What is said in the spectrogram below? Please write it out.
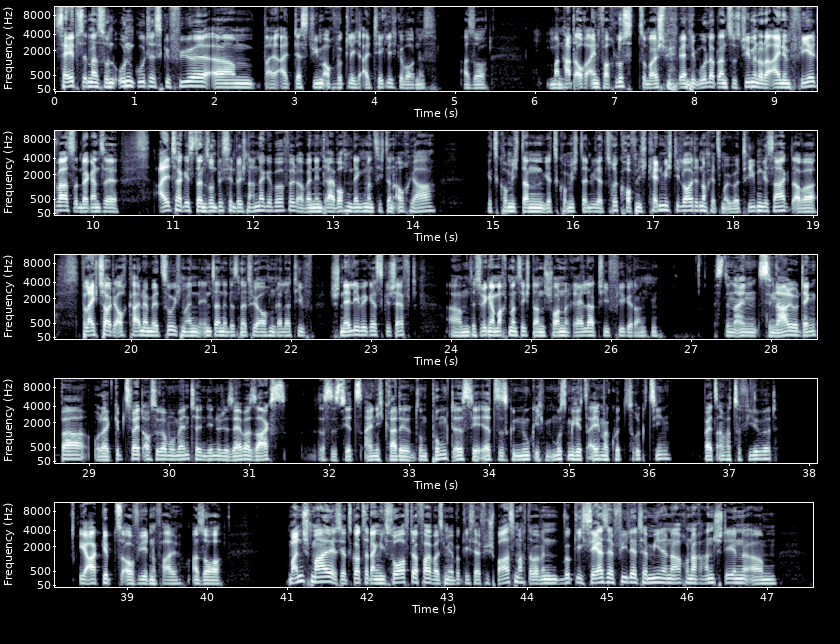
selbst immer so ein ungutes Gefühl, ähm, weil halt der Stream auch wirklich alltäglich geworden ist. Also man hat auch einfach Lust, zum Beispiel während dem Urlaub dann zu streamen oder einem fehlt was und der ganze Alltag ist dann so ein bisschen durcheinandergewürfelt. Aber in den drei Wochen denkt man sich dann auch, ja, jetzt komme ich dann, jetzt komme ich dann wieder zurück. Hoffentlich kennen mich die Leute noch, jetzt mal übertrieben gesagt, aber vielleicht schaut ja auch keiner mehr zu. Ich meine, Internet ist natürlich auch ein relativ schnelllebiges Geschäft. Ähm, deswegen macht man sich dann schon relativ viel Gedanken. Ist denn ein Szenario denkbar oder gibt es vielleicht auch sogar Momente, in denen du dir selber sagst, dass es jetzt eigentlich gerade so ein Punkt ist, jetzt ist genug, ich muss mich jetzt eigentlich mal kurz zurückziehen, weil es einfach zu viel wird? Ja, gibt's auf jeden Fall. Also manchmal ist jetzt Gott sei Dank nicht so oft der Fall, weil es mir wirklich sehr viel Spaß macht, aber wenn wirklich sehr, sehr viele Termine nach und nach anstehen, ähm,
